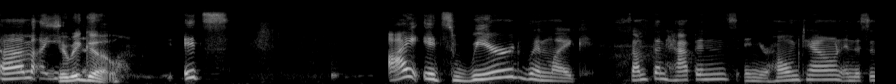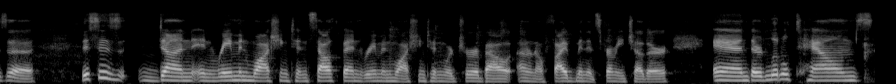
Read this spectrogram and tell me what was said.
Um, Here we go. It's I it's weird when like something happens in your hometown and this is a this is done in Raymond, Washington, South Bend, Raymond, Washington, which are about, I don't know, five minutes from each other. And they're little towns,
